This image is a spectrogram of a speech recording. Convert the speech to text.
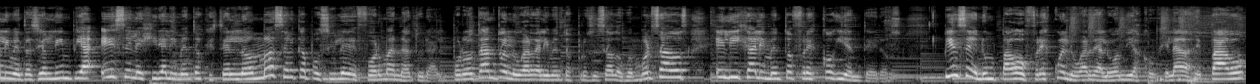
alimentación limpia es elegir alimentos que estén lo más cerca posible de forma natural. Por lo tanto, en lugar de alimentos procesados o embolsados, elija alimentos frescos y enteros. Piense en un pavo fresco en lugar de albóndigas congeladas de pavo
